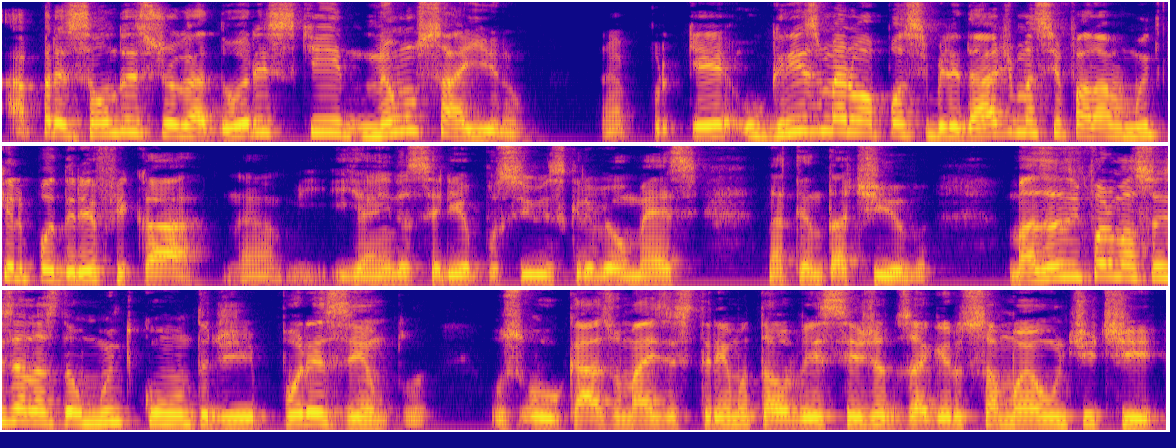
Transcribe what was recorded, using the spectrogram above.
a pressão desses jogadores que não saíram. Né? Porque o Griezmann era uma possibilidade, mas se falava muito que ele poderia ficar, né? e ainda seria possível inscrever o Messi na tentativa. Mas as informações elas dão muito conta de, por exemplo, o, o caso mais extremo talvez seja do zagueiro Samuel Untiti,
